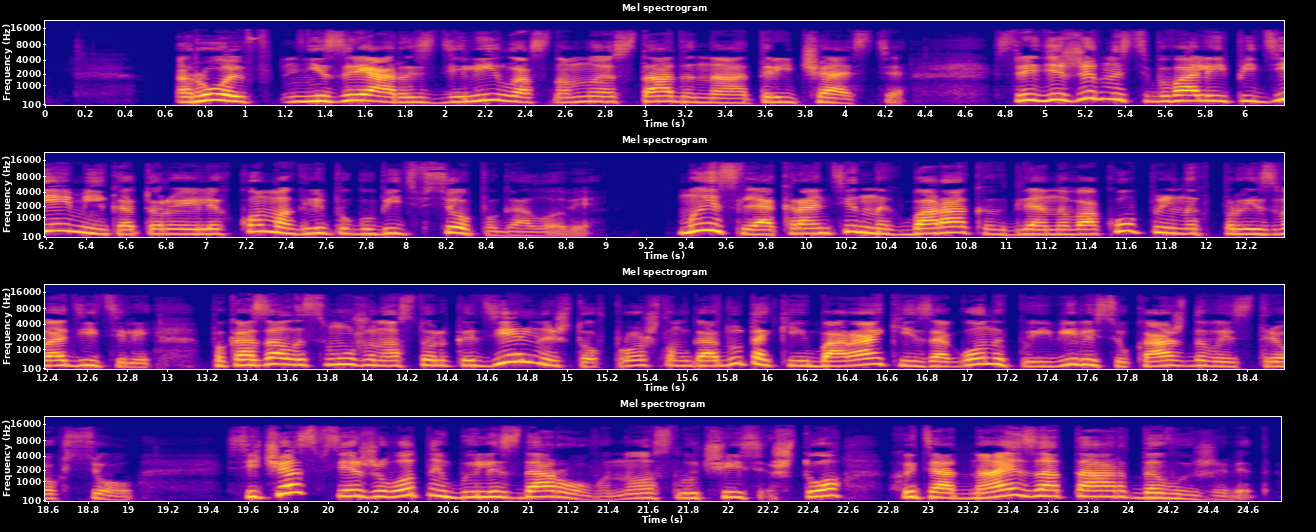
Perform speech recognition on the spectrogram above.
Рольф не зря разделил основное стадо на три части. Среди живности бывали эпидемии, которые легко могли погубить все поголовье. Мысль о карантинных бараках для новокупленных производителей показалась мужу настолько дельной, что в прошлом году такие бараки и загоны появились у каждого из трех сел. Сейчас все животные были здоровы, но случись что, хоть одна из отар да выживет.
